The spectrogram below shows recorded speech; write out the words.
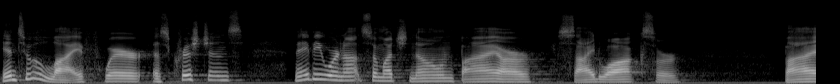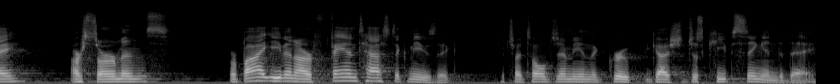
into a life where, as Christians, maybe we're not so much known by our sidewalks or by our sermons or by even our fantastic music, which I told Jimmy in the group, you guys should just keep singing today.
